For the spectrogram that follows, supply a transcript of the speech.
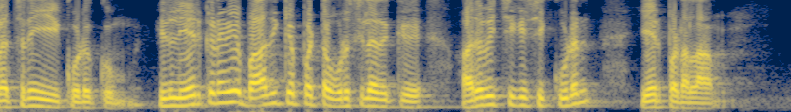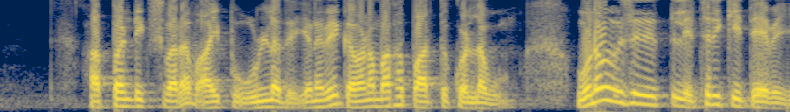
பிரச்சனையை கொடுக்கும். இதில் ஏற்கனவே பாதிக்கப்பட்ட ஒரு சிலருக்கு அறுவை சிகிச்சைக்குடன் ஏற்படலாம். அப்பண்டிக்ஸ் வர வாய்ப்பு உள்ளது. எனவே கவனமாக பார்த்து கொள்ளவும். உணவு விஷயத்தில் எச்சரிக்கை தேவை.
